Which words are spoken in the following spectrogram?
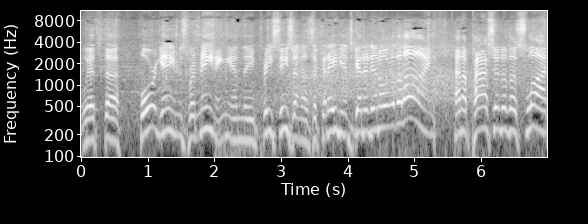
with uh, four games remaining in the preseason as the Canadiens get it in over the line and a pass into the slot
